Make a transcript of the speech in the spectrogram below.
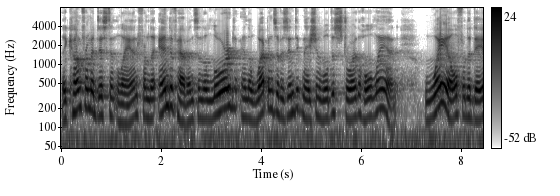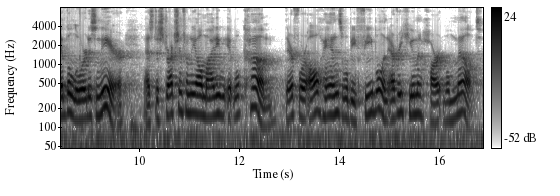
They come from a distant land, from the end of heavens, and the Lord and the weapons of his indignation will destroy the whole land. Wail, for the day of the Lord is near. As destruction from the Almighty, it will come. Therefore, all hands will be feeble, and every human heart will melt.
